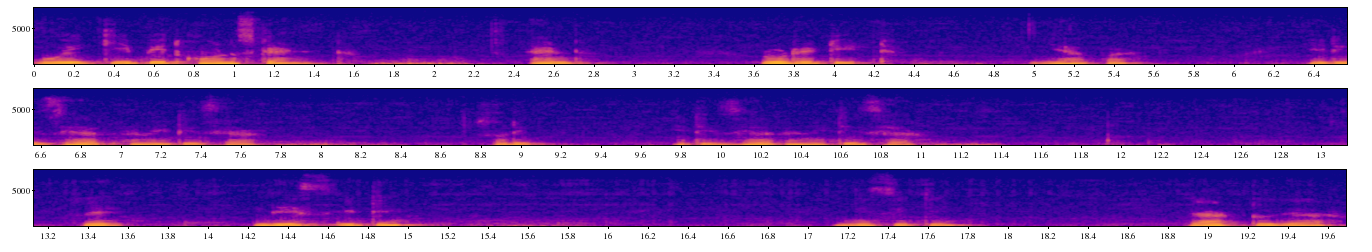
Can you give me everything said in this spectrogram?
We keep it constant and rotate it यहाँ पर it is here and it is here sorry it is here and it is here so this et this et there to there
